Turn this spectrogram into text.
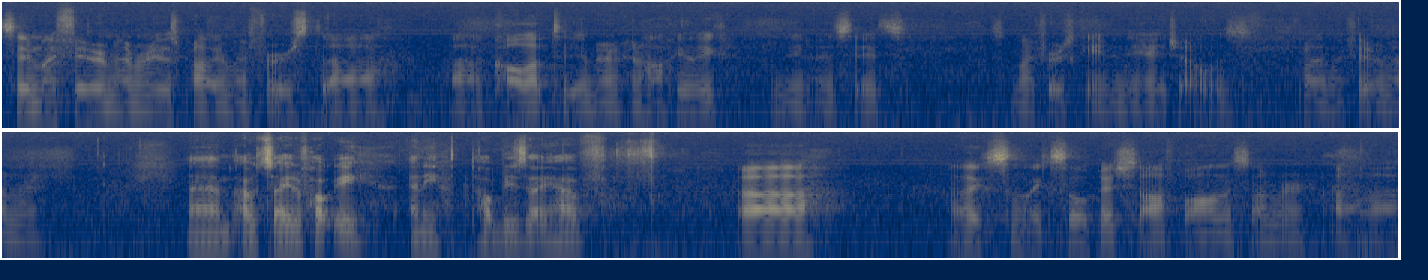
say my favorite memory was probably my first uh, uh, call up to the American Hockey League in the United States. So my first game in the AHL was probably my favorite memory. Um, outside of hockey, any hobbies that you have? Uh, I like like slow pitch softball in the summer. Uh,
